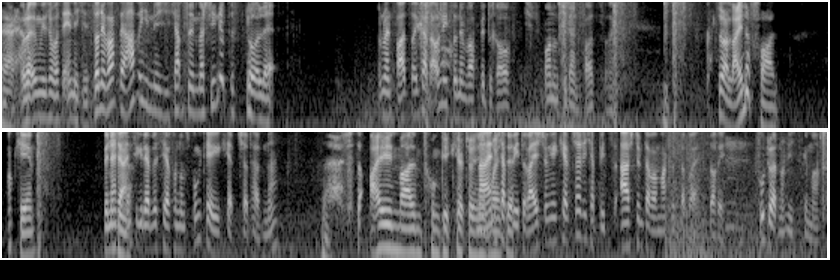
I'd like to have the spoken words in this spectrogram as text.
Ja, ja. Oder irgendwie sowas ähnliches. So eine Waffe habe ich nicht. Ich habe eine Maschinenpistole. Und mein Fahrzeug hat auch nicht so eine Waffe drauf. Ich spawn uns wieder ein Fahrzeug. Kannst du alleine fahren? Okay. Bin ja der. Einzige, der bisher von uns Punkte gecaptured hat, ne? Es hat einmal einen Punkt gecaptured. Nein, ich meinte, habe B3 schon gecaptured. Ich habe B... Ah, stimmt, da war Markus dabei. Sorry. Hm. Futu hat noch nichts gemacht.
